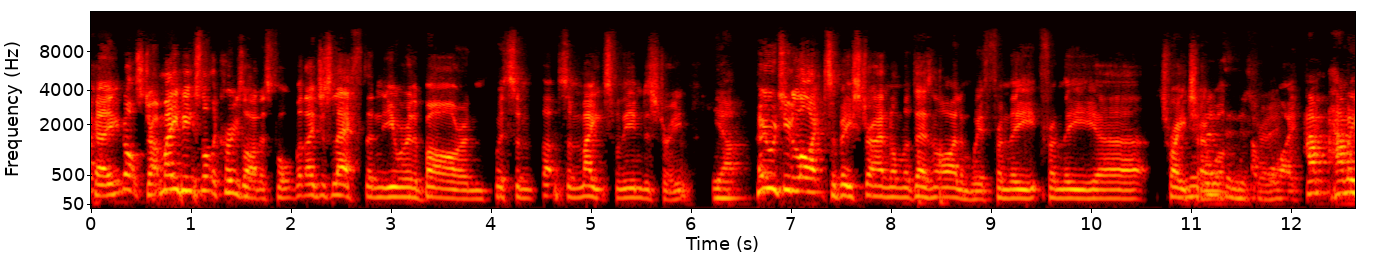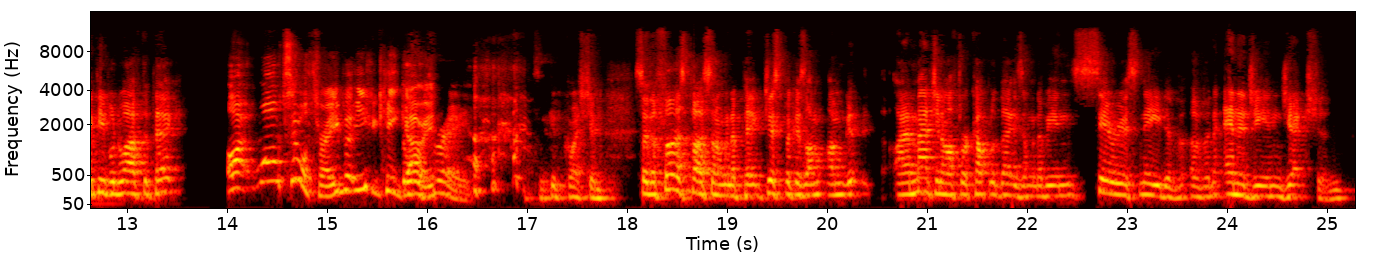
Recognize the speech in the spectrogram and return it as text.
okay, not struck. Maybe it's not the cruise liner's fault, but they just left, and you were in a bar and with some uh, some mates for the industry. Yeah. Who would you like to be stranded on the desert island with from the from the uh, trade the show? Industry. How, how many people do I have to pick? well, two or three, but you can keep two going. three. That's a good question. So the first person I'm going to pick, just because I'm, I'm, I imagine after a couple of days I'm going to be in serious need of, of an energy injection.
